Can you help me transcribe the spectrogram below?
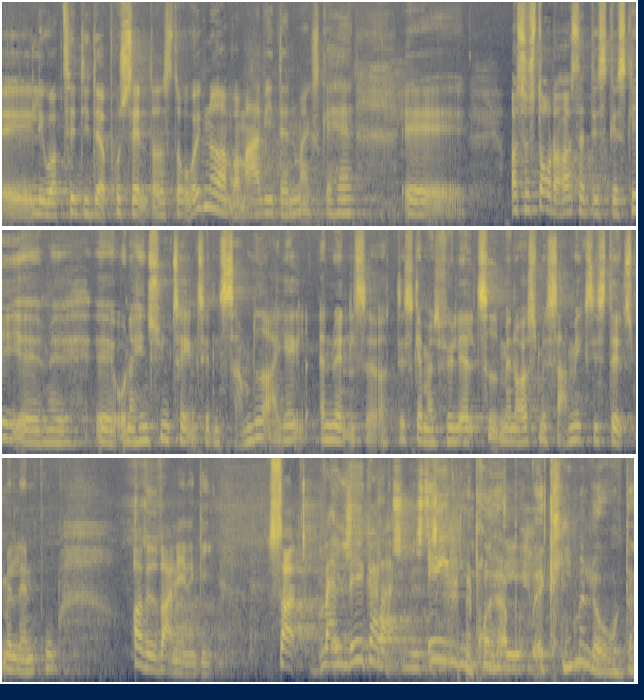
øh, leve op til de der procenter. Der står ikke noget om, hvor meget vi i Danmark skal have. Øh, og så står der også, at det skal ske øh, med, øh, under hensyntagen til den samlede arealanvendelse, og det skal man selvfølgelig altid, men også med samme eksistens med landbrug og vedvarende energi. Så hvad ligger der egentlig Men prøv at høre, det? klimaloven, der,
